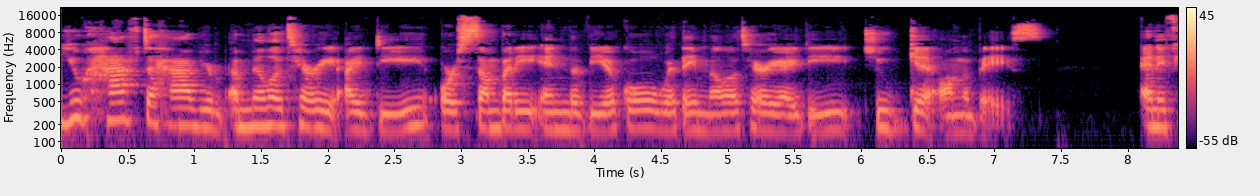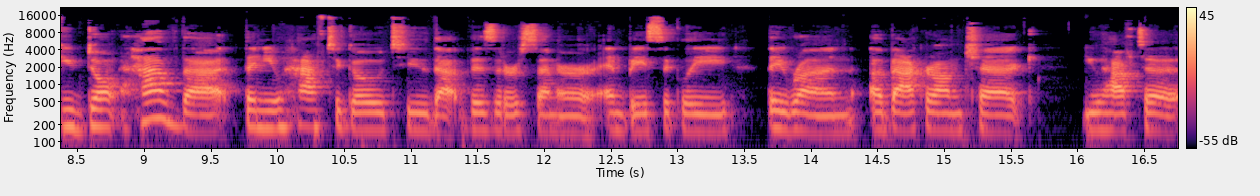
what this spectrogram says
you have to have your a military ID or somebody in the vehicle with a military ID to get on the base. And if you don't have that, then you have to go to that visitor center and basically they run a background check. You have to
